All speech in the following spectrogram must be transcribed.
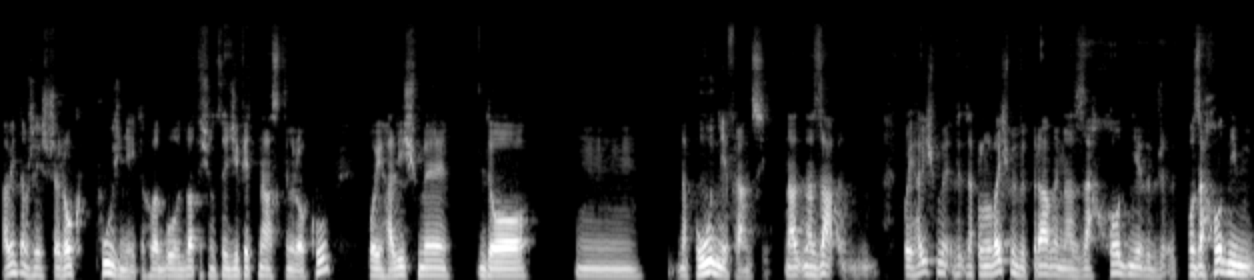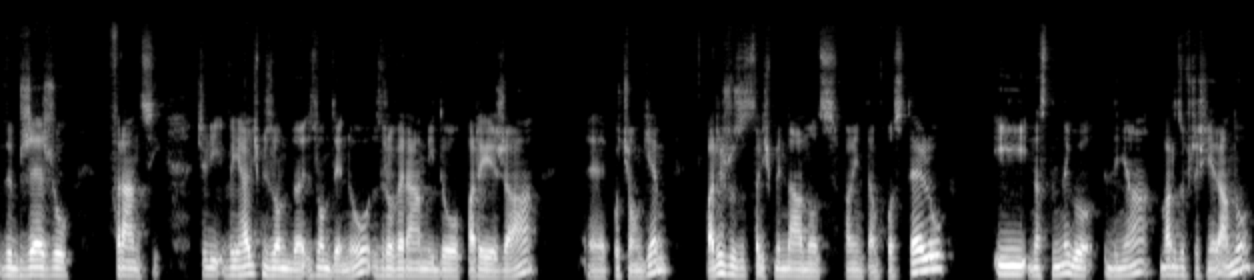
pamiętam, że jeszcze rok później, to chyba było w 2019 roku, pojechaliśmy do mm, na południe Francji. Na, na za, pojechaliśmy, zaplanowaliśmy wyprawę na zachodnie wybrze, po zachodnim wybrzeżu Francji. Czyli wyjechaliśmy z, z Londynu z rowerami do Paryża e, pociągiem. W Paryżu zostaliśmy na noc, pamiętam, w hostelu i następnego dnia, bardzo wcześnie rano,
